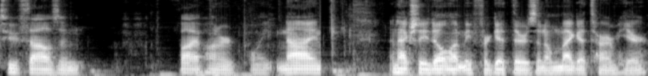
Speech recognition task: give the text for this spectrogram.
2,500.9. And actually, don't let me forget there's an omega term here.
